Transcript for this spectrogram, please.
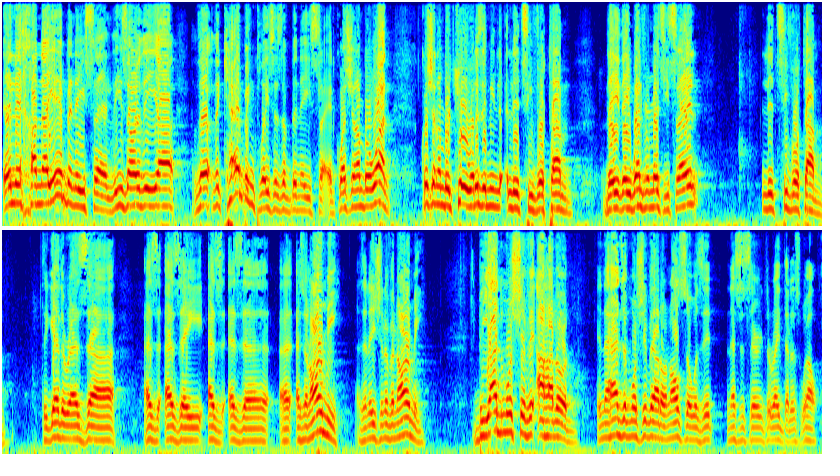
Ele b'nei Israel. These are the, uh, the, the camping places of b'nei Israel. Question number one. Question number two, what does it mean, litzivotam? They, they went from Eretz Israel, litzivotam, together as, uh, as, as, a, as, as, a, uh, as an army, as a nation of an army. Biyad Moshe ve'aharon. In the hands of Moshe ve'aharon. Also, was it necessary to write that as well?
